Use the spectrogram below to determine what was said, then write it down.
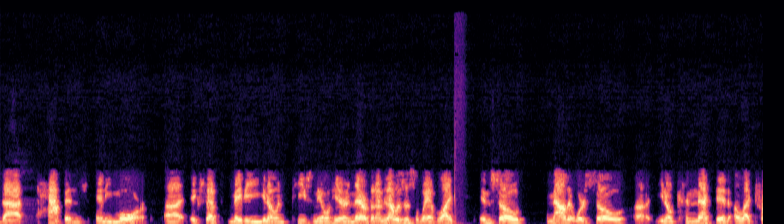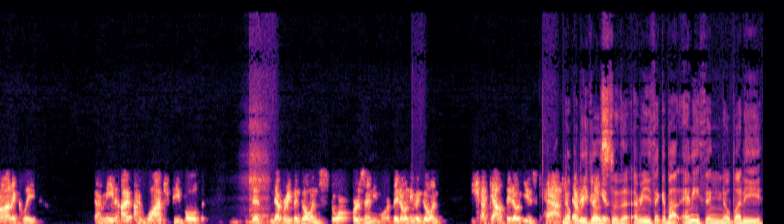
that happens anymore, uh, except maybe, you know, in piecemeal here and there. But I mean, that was just a way of life. And so now that we're so, uh, you know, connected electronically, I mean, I, I watch people that never even go in stores anymore. They don't even go and check out. They don't use cash. Nobody Everything goes is, to the. I mean, you think about anything. Nobody.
